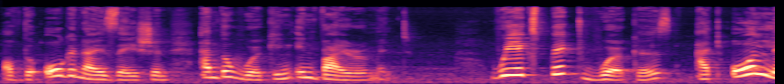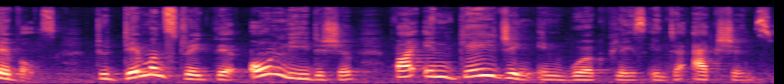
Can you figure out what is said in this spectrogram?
of the organization and the working environment. We expect workers at all levels to demonstrate their own leadership by engaging in workplace interactions.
